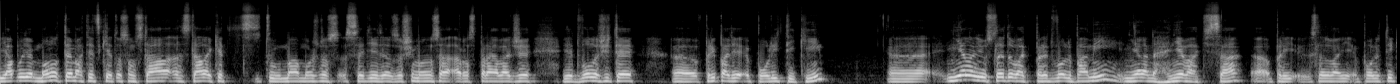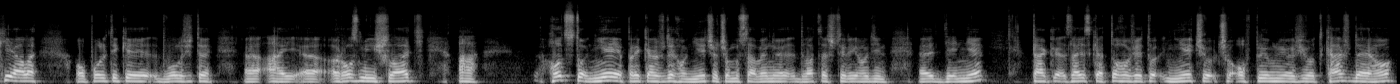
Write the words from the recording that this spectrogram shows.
Ja budem monotematický, a to som stále, stále, keď tu mám možnosť sedieť a so Šimonom sa rozprávať, že je dôležité e, v prípade politiky e, nielen ju sledovať pred voľbami, nielen hnevať sa e, pri sledovaní politiky, ale o politike je dôležité aj rozmýšľať a hoď to nie je pre každého niečo, čomu sa venuje 24 hodín e, denne, tak z hľadiska toho, že je to niečo, čo ovplyvňuje život každého,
